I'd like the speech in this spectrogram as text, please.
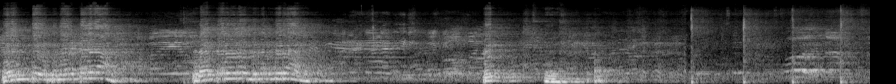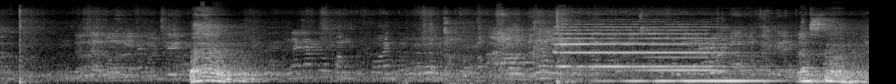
20, pinagta na. Wow. Last one.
